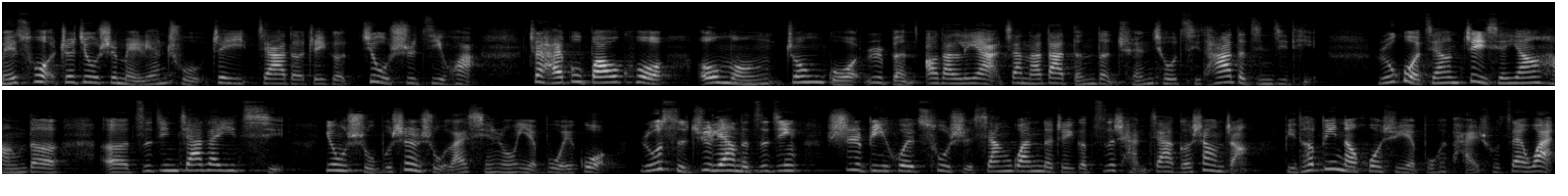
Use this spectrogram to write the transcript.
没错，这就是美联储这一家的这个救市计划，这还不包括欧盟、中国、日本、澳大利亚、加拿大等等全球其他的经济体。如果将这些央行的呃资金加在一起，用数不胜数来形容也不为过。如此巨量的资金势必会促使相关的这个资产价格上涨，比特币呢或许也不会排除在外。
